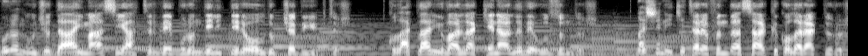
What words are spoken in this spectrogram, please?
Burun ucu daima siyahtır ve burun delikleri oldukça büyüktür. Kulaklar yuvarlak kenarlı ve uzundur. Başın iki tarafında sarkık olarak durur.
